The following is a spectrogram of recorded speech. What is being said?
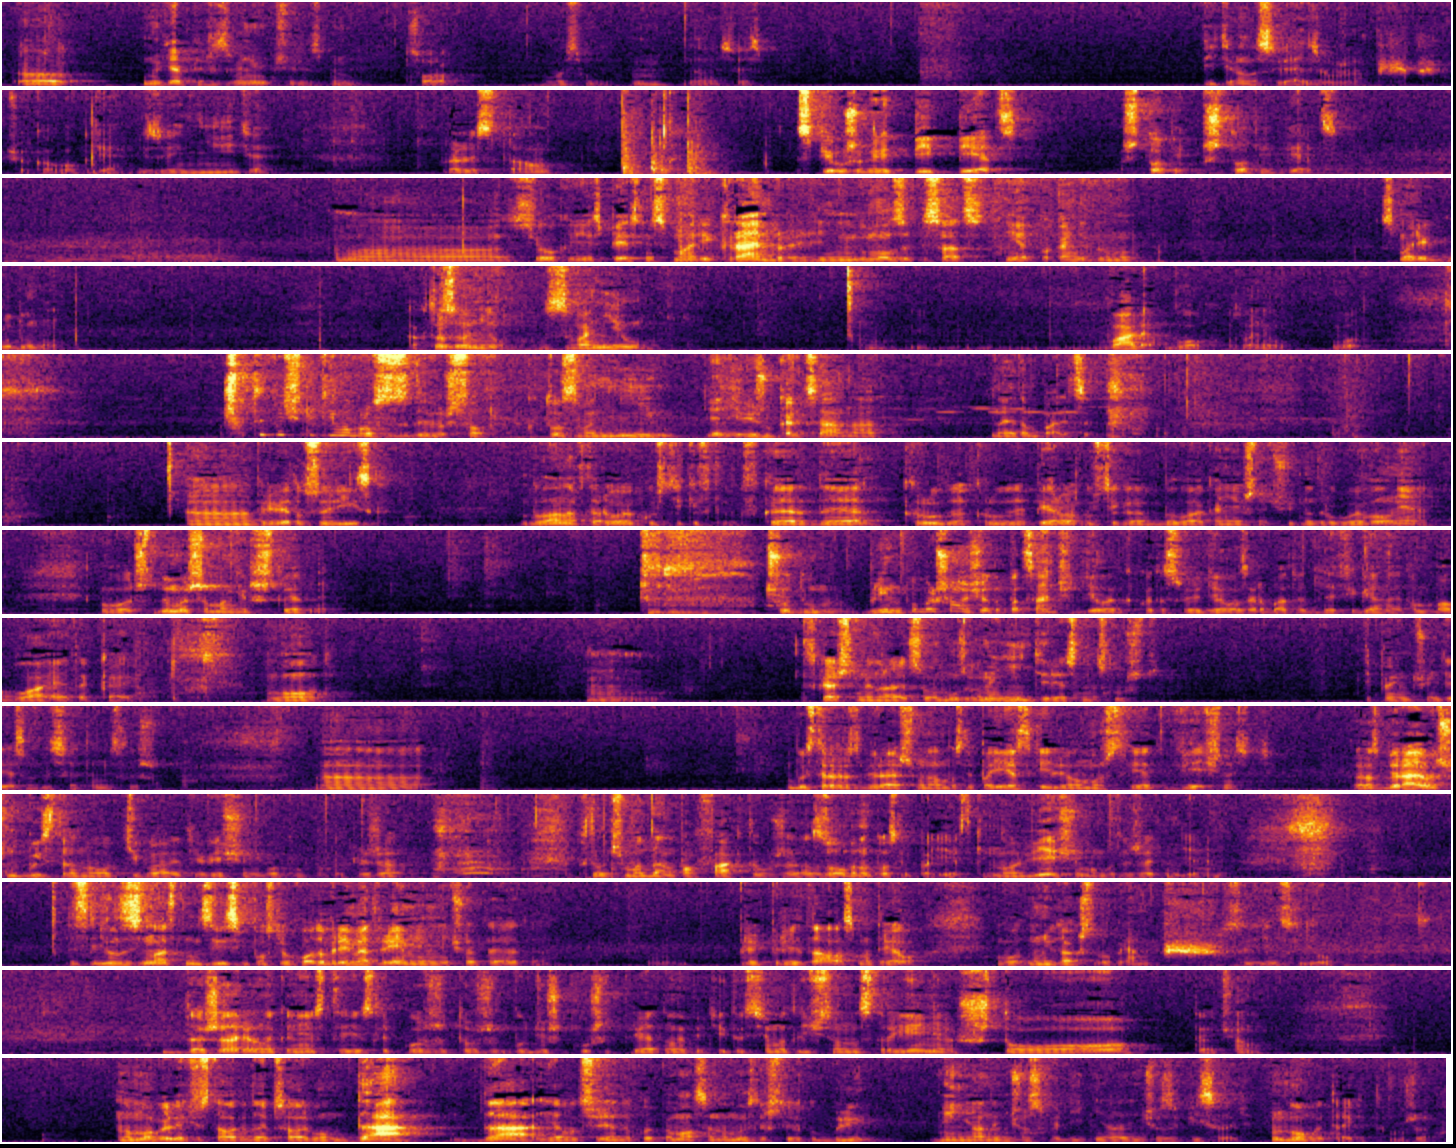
Э, Ну, я перезвоню через минут 40, 80. Угу, давай, связь. Питер на связи уже. Че, кого, где? Извините. Пролистал. Спируша говорит, пипец. Что, что пипец? А, С елкой есть песни с Мари Краймбрери. Не думал записаться? Нет, пока не думал. С Мари Гу думал. А кто звонил? Звонил Валя Блок звонил. Вот. Что ты вообще такие вопросы задаешь, Сов? Кто звонил? Я не вижу кольца на, на этом пальце. А, Привет, Уссурийск. Была на второй акустике в, в КРД. Круто, круто. Первая акустика была, конечно, чуть на другой волне. Вот. Что думаешь о Мангерштерне? Что думаю? Блин, ну по большому счету пацанчик делает какое-то свое дело, зарабатывает дофига на этом бабла, и это кайф. Вот. Сказать, что мне нравится его музыка, мне неинтересно ее слушать. Типа я ничего интересного для себя там не слышу. Быстро разбираешь чемодан после поездки, или он может стоять вечность? Разбираю очень быстро, но типа эти вещи не вокруг вот так лежат. Потому что чемодан по факту уже разобран после поездки, но вещи могут лежать неделями. Ты следил за 17 независимым после ухода? Время от времени мне что-то это при- прилетало, смотрел. Вот, ну не так, чтобы прям следил, следил. Дожарил наконец-то, если позже тоже будешь кушать. Приятного аппетита, всем отличного настроения. Что? Ты о чем? Намного легче стало, когда я писал альбом. Да, да, я вот сегодня такой поймался на мысли, что я такой, блин, мне не надо ничего сводить, не надо ничего записывать. Ну, новые треки там уже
